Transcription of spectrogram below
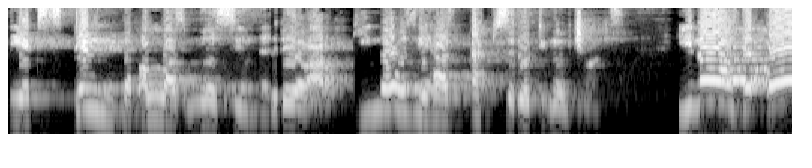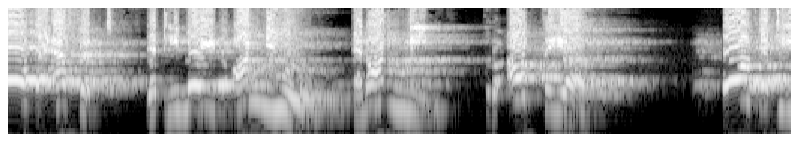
the extent of Allah's mercy on that day of Arafah. He knows he has absolutely no chance. He knows that all the effort that he made on you and on me throughout the year, all that he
